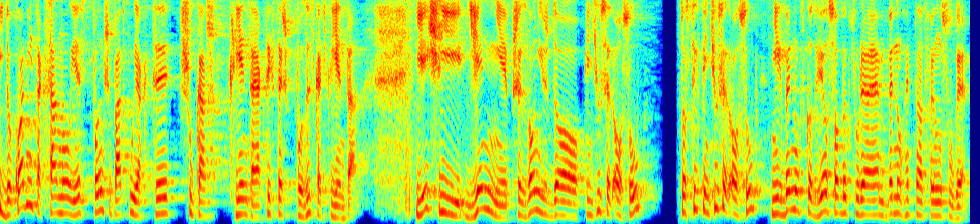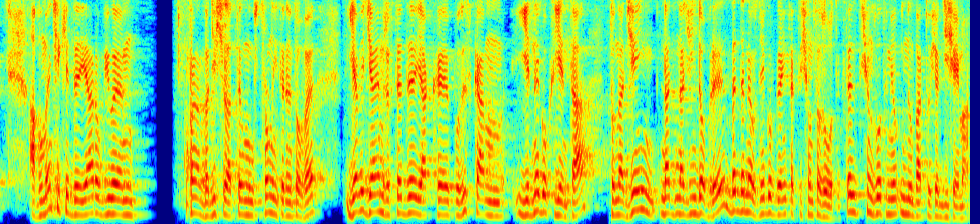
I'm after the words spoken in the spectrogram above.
I dokładnie tak samo jest w Twoim przypadku, jak Ty szukasz klienta, jak Ty chcesz pozyskać klienta. Jeśli dziennie przezwonisz do 500 osób, to z tych 500 osób niech będą tylko dwie osoby, które będą chętne na Twoją usługę. A w momencie, kiedy ja robiłem ponad 20 lat temu strony internetowe. Ja wiedziałem, że wtedy jak pozyskam jednego klienta, to na dzień, na, na, dzień dobry będę miał z niego w granicach 1000 zł. Wtedy 1000 zł miał inną wartość, jak dzisiaj ma.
